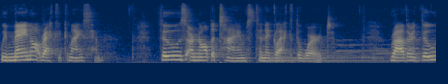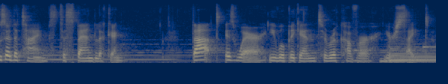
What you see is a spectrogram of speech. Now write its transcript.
We may not recognize him, those are not the times to neglect the word. Rather, those are the times to spend looking. That is where you will begin to recover your sight.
